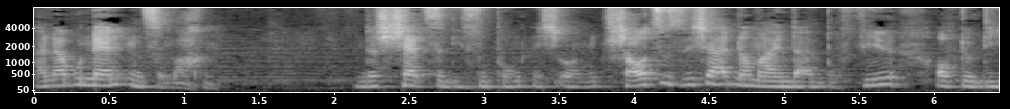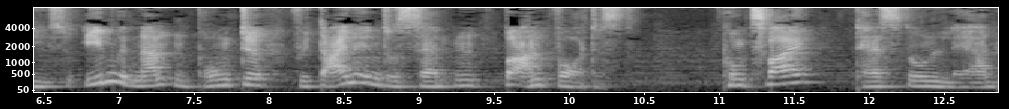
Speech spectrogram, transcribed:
einen Abonnenten zu machen. Unterschätze diesen Punkt nicht und schau zur Sicherheit nochmal in deinem Profil, ob du die soeben genannten Punkte für deine Interessenten beantwortest. Punkt 2. Teste und lerne.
